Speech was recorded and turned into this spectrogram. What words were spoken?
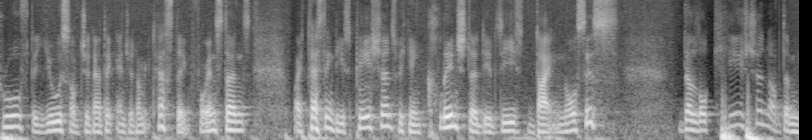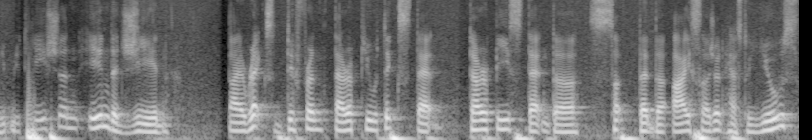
prove the use of genetic and genomic testing. For instance, by testing these patients, we can clinch the disease diagnosis. The location of the mutation in the gene directs different therapeutics that therapies that the, that the eye surgeon has to use.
